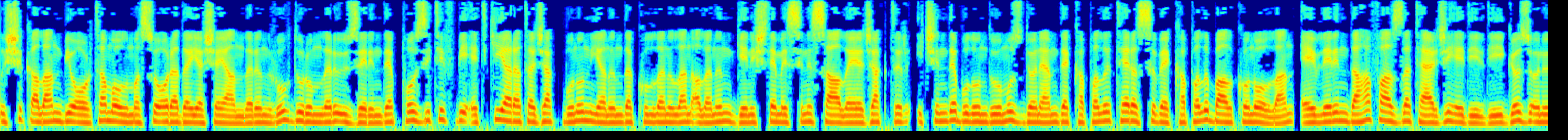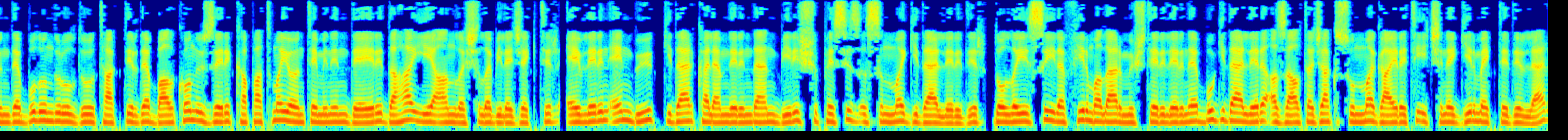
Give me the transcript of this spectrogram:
ışık alan bir ortam olması orada yaşayanların ruh durumları üzerinde pozitif bir etki yaratacak bunun yanında kullanılan alanın genişlemesini sağlayacaktır. İçinde bulunduğumuz dönemde kapalı terası ve kapalı balkonu olan, evlerin daha fazla tercih edildiği göz önünde bulundurulduğu takdirde balkon üzeri kapatma yönteminin değeri daha iyi anlaşılabilecektir. Evlerin en büyük gider kalemlerinden biri şüphesiz ısınma giderleridir. Dolayısıyla firmalar müşterilerine bu giderleri azaltacak sunma gayreti içine girmektedirler.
